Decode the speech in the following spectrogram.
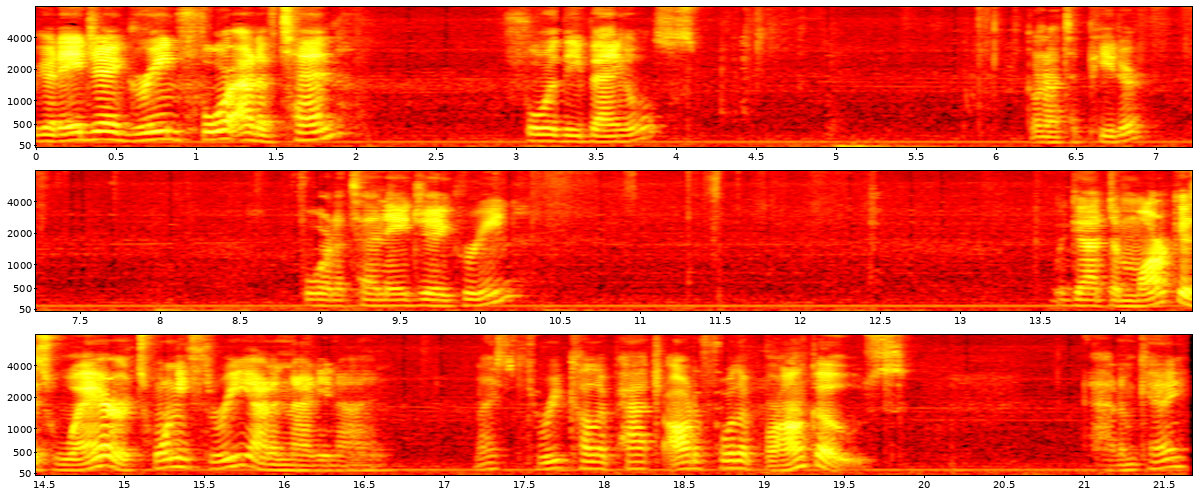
We got AJ Green, 4 out of 10 for the Bengals. Going out to Peter. 4 out of 10 AJ Green. We got Demarcus Ware, 23 out of 99. Nice three color patch auto for the Broncos. Adam K.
